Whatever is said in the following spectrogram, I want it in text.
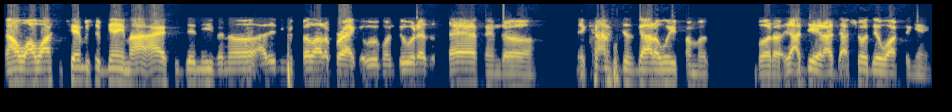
I, watched the championship game. I actually didn't even uh, I didn't even fill out a bracket. We were going to do it as a staff, and uh, it kind of just got away from us. But uh, I did. I, I sure did watch the game.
